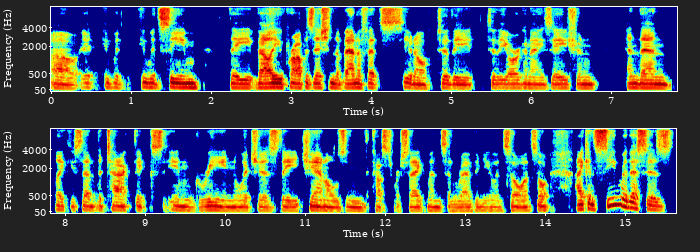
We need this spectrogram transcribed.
uh, it, it would it would seem the value proposition, the benefits, you know, to the to the organization, and then, like you said, the tactics in green, which is the channels and customer segments and revenue and so on. So I can see where this is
